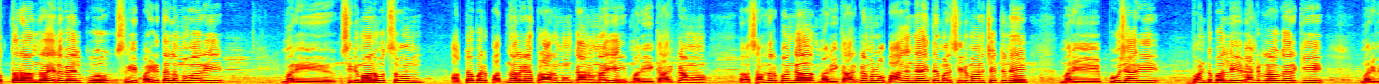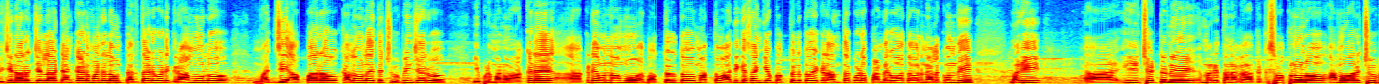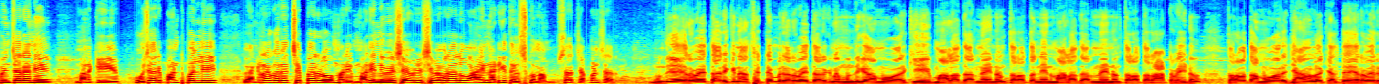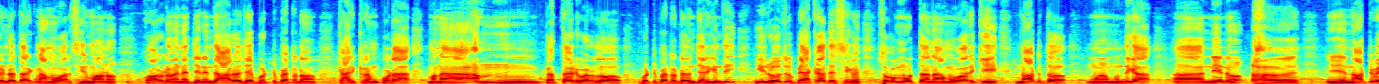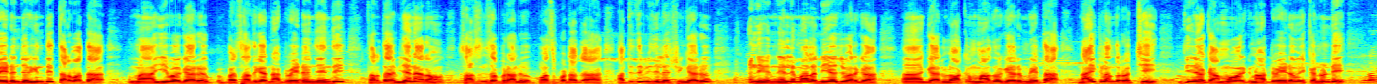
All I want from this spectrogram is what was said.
ఉత్తరాంధ్ర ఎలవేల్పు శ్రీ పైడితల్లమ్మవారి మరి సిరిమాను ఉత్సవం అక్టోబర్ పద్నాలుగున ప్రారంభం కానున్నాయి. మరి ఈ కార్యక్రమం సందర్భంగా మరి కార్యక్రమంలో భాగంగా అయితే మరి సిరిమాను చెట్టుని మరి పూజారి బంటుపల్లి వెంకటరావు గారికి మరి విజయనగరం జిల్లా డెంకాడు మండలం పెద్దతాడివాడి గ్రామంలో మజ్జి అప్పారావు కలంలో అయితే చూపించారు. ఇప్పుడు మనం అక్కడే అక్కడే ఉన్నాము. భక్తులతో మొత్తం అధిక సంఖ్య భక్తులతో ఇక్కడ అంతా కూడా పండగ వాతావరణం నెలకొంది. మరి ఈ చెట్టుని మరి తన స్వప్నంలో అమ్మవారు చూపించారని మనకి పూజారి బంటుపల్లి వెంకటరావు గారు చెప్పారు. మరి మరిన్ని విషయ విషయ వివరాలు ఆయన అడిగి తెలుసుకుందాం. సార్ చెప్పండి సార్. ముందుగా ఇరవై తారీఖున సెప్టెంబర్ ఇరవై తారీఖున ముందుగా అమ్మవారికి మాలాధారణ వేయడం తర్వాత నేను మాలాధారణ వేయడం తర్వాత రాట వేయడం తర్వాత అమ్మవారి ధ్యానంలోకి వెళ్తే ఇరవై రెండో తారీఖున అమ్మవారి సినిమాను కోరడం అనేది జరిగింది. ఆ రోజే బొట్టు పెట్టడం కార్యక్రమం కూడా మన పెత్తాడివాడలో బొట్టు పెట్టడం జరిగింది. ఈరోజు ఏకాదశి శుభముహూర్తాన అమ్మవారికి నాటుతో ము- ముందుగా నేను నాటు వేయడం జరిగింది. తర్వాత మా ఈవో గారు ప్రసాద్ గారు నాటు వేయడం జరిగింది. తర్వాత విజయనగరం శాసనసభ్యురాలు పోసపట అతిథి విజయలక్ష్మి గారు నెల్లిమాల నియోజకవర్గ గారు లోకం మాధవ్ గారు మిగతా నాయకులందరూ వచ్చి దీని యొక్క అమ్మవారికి నాటు వేయడం ఇక్కడ నుండి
